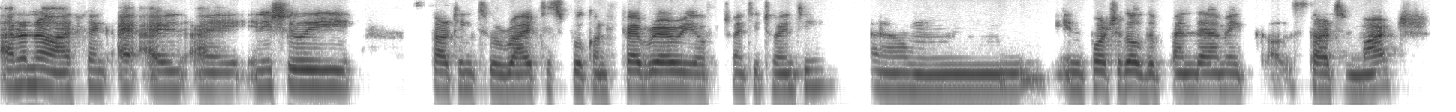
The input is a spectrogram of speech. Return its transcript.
I don't know. I think I, I, I initially starting to write this book on February of 2020. Um, in Portugal, the pandemic starts in March.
